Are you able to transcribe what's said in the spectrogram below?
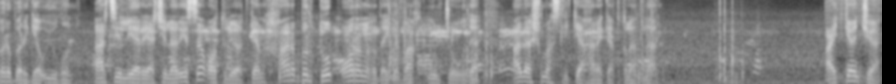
bir-biriga uyg'un. Artilleriyachilar esa otilayotgan har bir to'p oralig'idagi vaqt o'lchovida adashmaslikka harakat qiladilar. Aytgancha,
